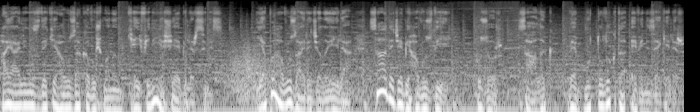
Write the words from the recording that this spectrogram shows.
hayalinizdeki havuza kavuşmanın keyfini yaşayabilirsiniz. Yapı havuz ayrıcalığıyla sadece bir havuz değil, huzur, sağlık ve mutluluk da evinize gelir.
